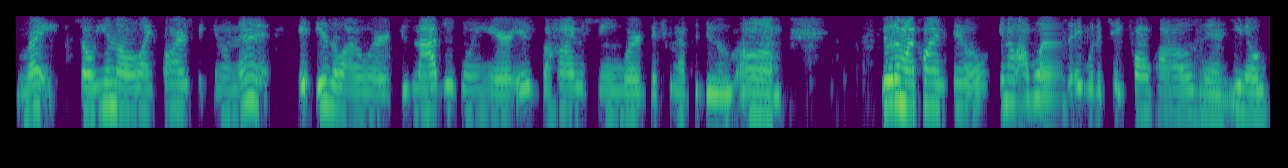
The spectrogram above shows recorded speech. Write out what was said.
Right. So, you know, like far as speaking on that, it is a lot of work. It's not just doing hair, it's behind the scene work that you have to do. Um, building my clientele, you know, I was able to take phone calls and, you know,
